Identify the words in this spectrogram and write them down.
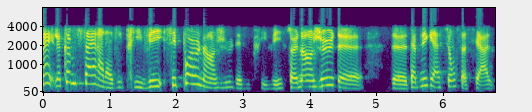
Mais le commissaire à la vie privée, c'est pas un enjeu de vie privée. C'est un enjeu de- d'abnégation sociale.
